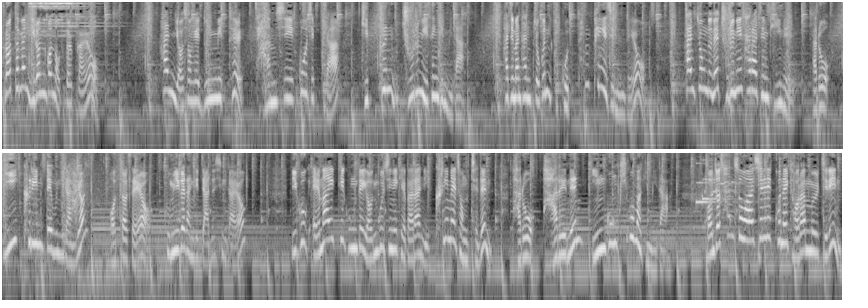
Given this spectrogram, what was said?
그렇다면 이런 건 어떨까요? 한 여성의 눈 밑을 잠시 꼬집자 깊은 주름이 생깁니다. 하지만 한쪽은 곧 팽팽해지는데요. 한쪽 눈에 주름이 사라진 비밀, 바로 이 크림 때문이라면 어떠세요? 구미가 당기지 않으신가요? 미국 MIT 공대 연구진이 개발한 이 크림의 정체는 바로 바르는 인공 피부막입니다. 먼저 산소와 실리콘의 결합 물질인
